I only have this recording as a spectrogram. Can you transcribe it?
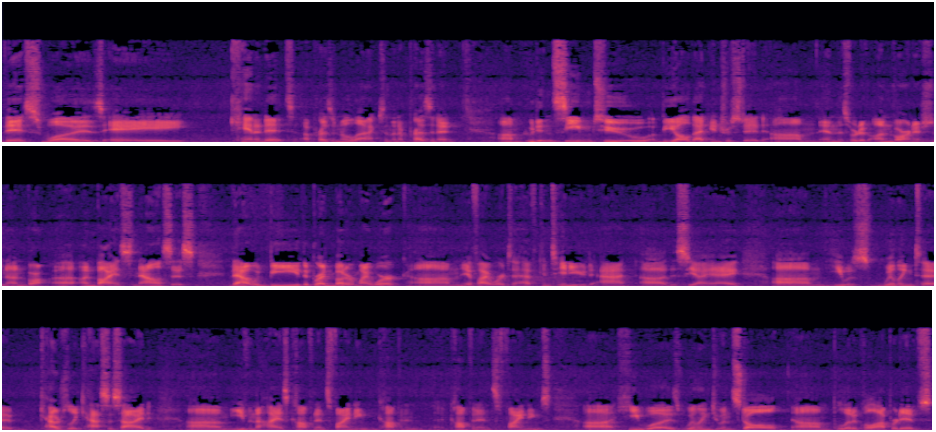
this was a candidate, a president elect, and then a president. Um, who didn't seem to be all that interested um, in the sort of unvarnished and unbi- uh, unbiased analysis that would be the bread and butter of my work um, if I were to have continued at uh, the CIA. Um, he was willing to casually cast aside um, even the highest confidence finding confidence, findings. Uh, he was willing to install um, political operatives,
